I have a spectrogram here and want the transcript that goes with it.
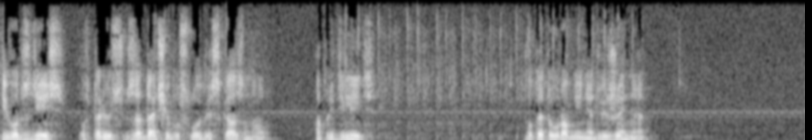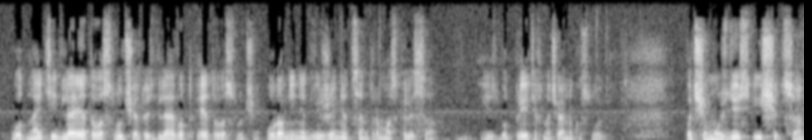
И вот здесь, повторюсь, в задаче в условии сказано определить вот это уравнение движения, вот найти для этого случая, то есть для вот этого случая, уравнение движения центра масс колеса. И вот при этих начальных условиях. Почему здесь ищется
